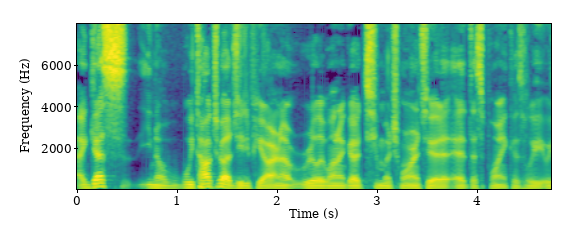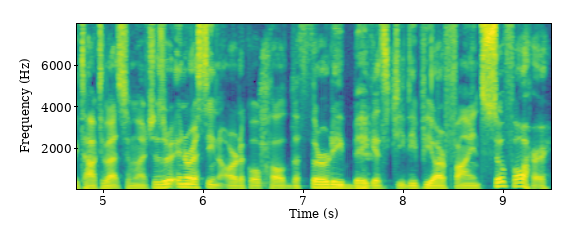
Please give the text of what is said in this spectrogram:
I guess you know we talked about GDPR. and I don't really want to go too much more into it at this point because we we talked about so much. There's an interesting article called "The 30 Biggest GDPR Fines So Far."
